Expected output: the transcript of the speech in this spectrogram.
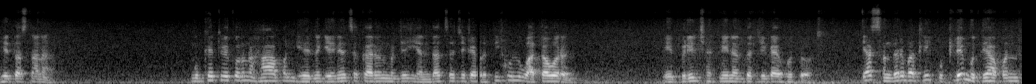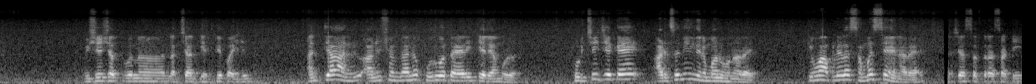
घेत असताना मुख्यत्वे करून हा आपण घेणं घेण्याचं कारण म्हणजे यंदाचं जे काही प्रतिकूल वातावरण एप्रिल छाटणीनंतर जे काही होतं त्या संदर्भातली कुठले मुद्दे आपण विशेषत्वानं लक्षात घेतले पाहिजे. आणि त्या अनु अनुषंगानं पूर्वतयारी केल्यामुळं पुढचे जे काही अडचणी निर्माण होणार आहेत किंवा आपल्याला समस्या येणार आहे त्याच्या सत्रासाठी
